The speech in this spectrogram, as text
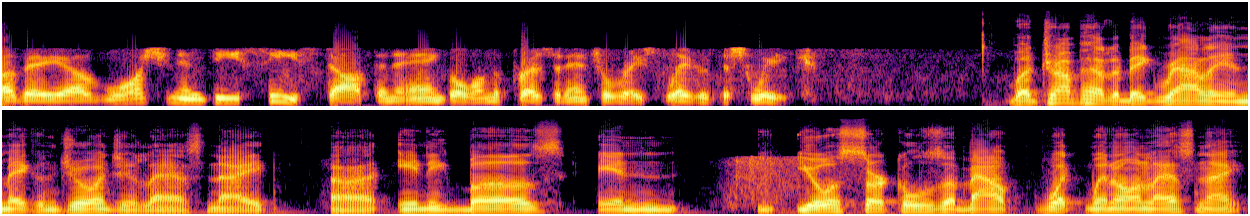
of a uh, Washington, D.C. stop and angle on the presidential race later this week. Well, Trump had a big rally in Macon, Georgia last night. Uh, any buzz in your circles about what went on last night?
